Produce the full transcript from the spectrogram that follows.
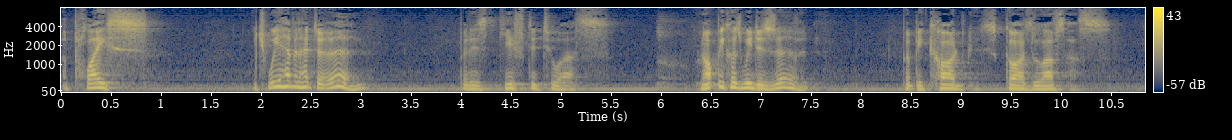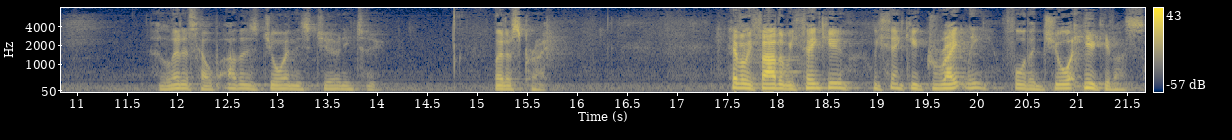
a place which we haven't had to earn, but is gifted to us, not because we deserve it, but because God loves us. And let us help others join this journey too. Let us pray. Heavenly Father, we thank you. We thank you greatly for the joy you give us.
